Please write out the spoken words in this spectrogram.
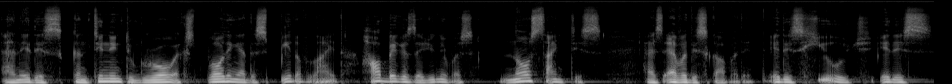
and it is continuing to grow, exploding at the speed of light, how big is the universe? No scientist has ever discovered it. It is huge, it is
